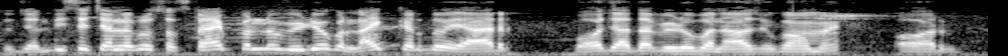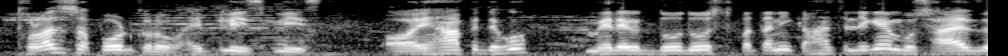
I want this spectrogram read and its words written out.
तो जल्दी से चैनल को सब्सक्राइब कर लो वीडियो को लाइक कर दो यार। बहुत ज़्यादा वीडियो बना चुका हूँ मैं। और थोड़ा सा सपोर्ट करो भाई प्लीज़ प्लीज़ और यहाँ पे देखो मेरे दो दोस्त पता नहीं कहाँ चले गए वो शायद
